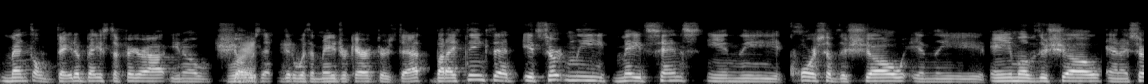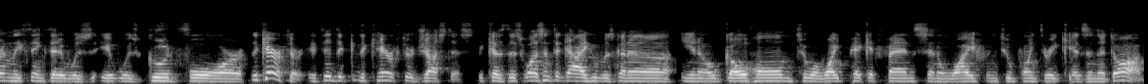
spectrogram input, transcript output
mental database to figure out, you know, shows right. that did with a major character's death. But I think that it certainly made sense in the course of the show, in the aim of the show, and I certainly think that it was it was good for the character. It did the, the character justice because this wasn't the guy who was gonna, you know, go home to a white picket fence and a wife and 2.3 kids and a dog.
